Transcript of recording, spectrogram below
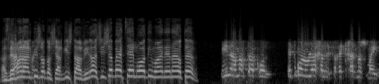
אז למה להלביש אותו, שירגיש את האווירה? שישב ביציע עם אוהדים, הוא היה נהנה יותר. הנה, אמרת הכל. אתמול הוא לא יכול לשחק חד משמעית.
